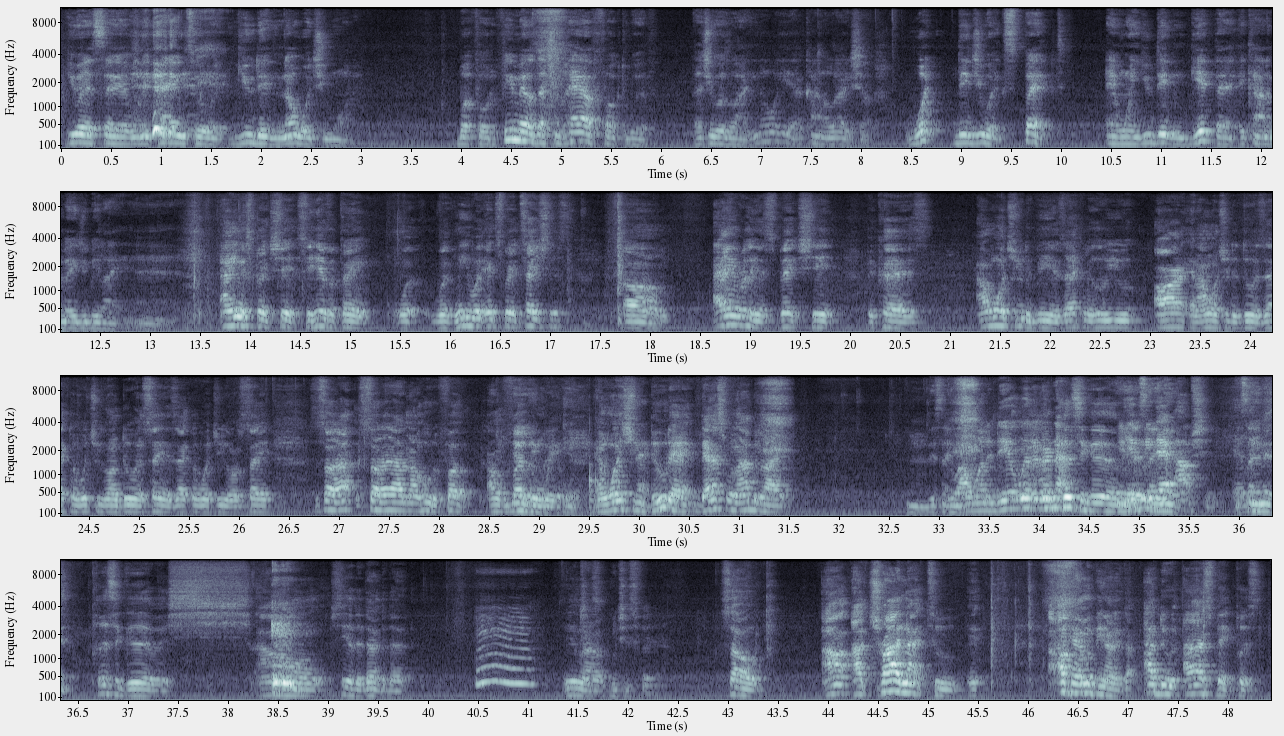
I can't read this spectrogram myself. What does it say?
You had said when it came to it, you didn't know what you wanted. But for the females that you have fucked with, that you was like, you know what? Yeah, I kind of like you. What did you expect? And when you didn't get that, it kind of made you be like, eh. I ain't expect shit. See, here's the thing. With, with me with expectations, um, I ain't really expect shit because I want you to be exactly who you are, and I want you to do exactly what you're gonna do and say exactly what you're gonna say, so that so that I know who the fuck I'm fucking with. And once you do that, that's when I be like, mm, this ain't Do I want to deal with it or not? pussy good, Yeah, Give this me that it. option. This ain't it. pussy good, but shh, I don't. She'll have done to that. You know. Which is fair. So I, I try not to. It, okay, I'm gonna be honest. I do. I expect pussy.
